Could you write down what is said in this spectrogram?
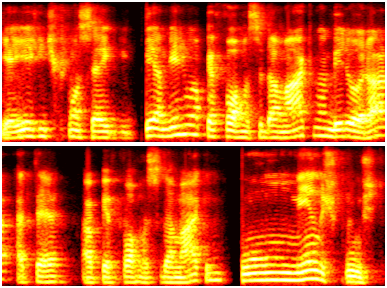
e aí a gente consegue ter a mesma performance da máquina, melhorar até a performance da máquina com menos custo.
